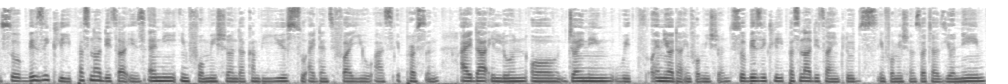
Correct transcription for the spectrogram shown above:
So basically, personal data is any information that can be used to identify you as a person, either alone or joining with any other information. So basically, personal data includes information such as your name,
